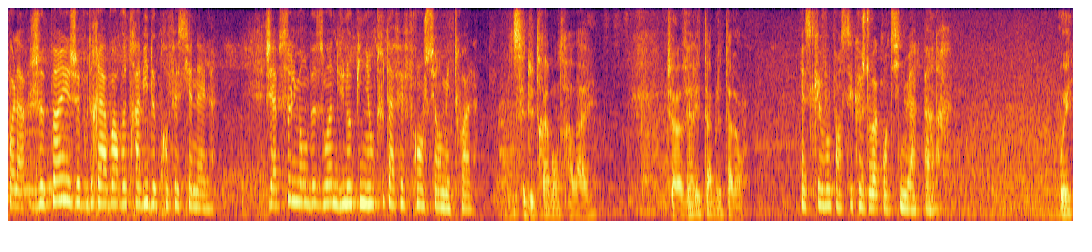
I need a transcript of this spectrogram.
Voilà, je peins et je voudrais avoir votre avis de professionnel. J'ai absolument besoin d'une opinion tout à fait franche sur mes toiles. C'est du très bon travail. Tu as un véritable talent. Est-ce que vous pensez que je dois continuer à peindre? Oui.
